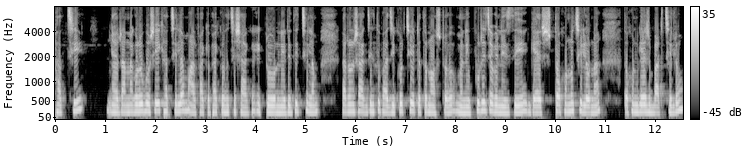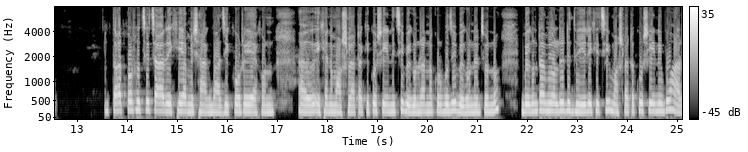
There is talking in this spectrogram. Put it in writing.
খাচ্ছি। রান্নাঘরে বসেই খাচ্ছিলাম আর ফাঁকে ফাঁকে হচ্ছে শাক একটু নেড়ে দিচ্ছিলাম। কারণ শাক যেহেতু ভাজি করছি, এটা তো নষ্ট মানে পুড়ে যাবে নিচ দিয়ে। গ্যাস তখনও ছিল না, তখন গ্যাস বাড়ছিল। তারপর হচ্ছে চা রেখে আমি শাক ভাজি করে এখন এখানে মশলাটাকে কষিয়ে নিচ্ছি। বেগুন রান্না করব যে বেগুনের জন্য। বেগুনটা আমি অলরেডি ধুয়ে রেখেছি, মশলাটা কষিয়ে নেব। আর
